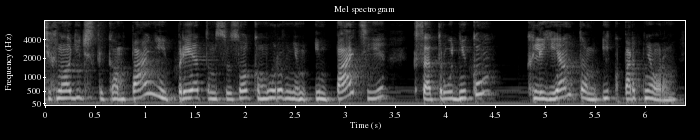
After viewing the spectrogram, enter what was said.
технологической компании, при этом с высоким уровнем эмпатии к сотрудникам, клиентам и к партнерам.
